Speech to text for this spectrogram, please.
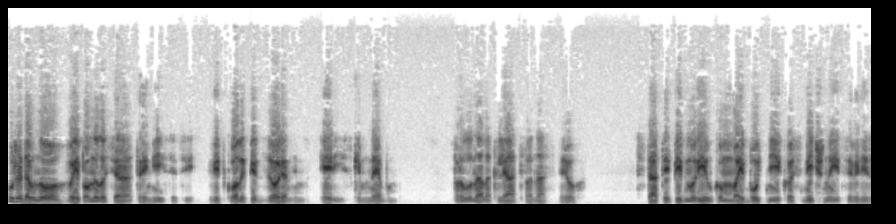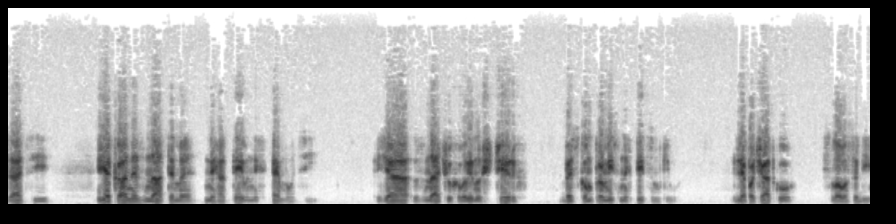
Уже давно виповнилося три місяці, відколи під зоряним ерійським небом пролунала клятва нас трьох стати підмурівком майбутньої космічної цивілізації, яка не знатиме негативних емоцій. Я значу хвилину щирих, безкомпромісних підсумків. Для початку слово собі.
